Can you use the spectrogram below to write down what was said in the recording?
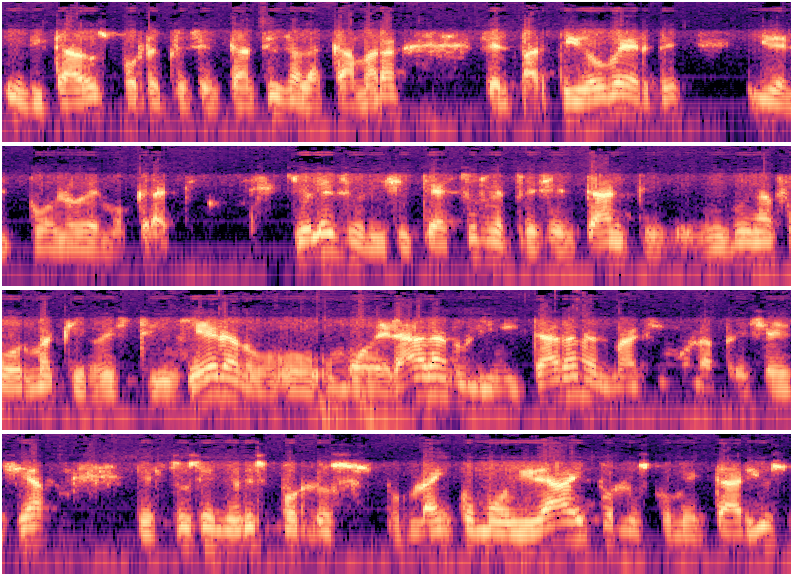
invitados por representantes a la Cámara del Partido Verde y del Polo Democrático. Yo les solicité a estos representantes de ninguna forma que restringieran o, o, moderaran o limitaran al máximo la presencia de estos señores por los por la incomodidad y por los comentarios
